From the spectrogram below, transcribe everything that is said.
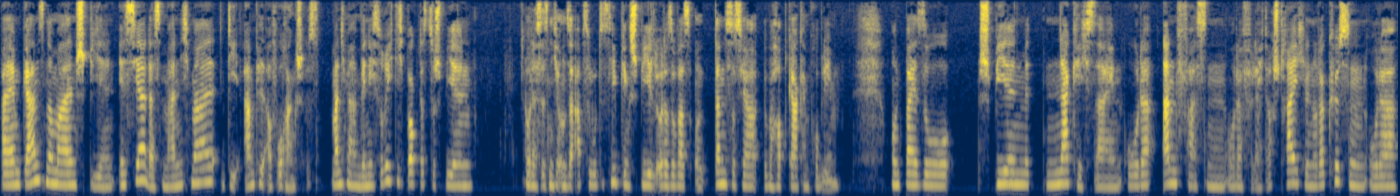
beim ganz normalen Spielen ist ja, dass manchmal die Ampel auf Orange ist. Manchmal haben wir nicht so richtig Bock, das zu spielen. Oder es ist nicht unser absolutes Lieblingsspiel oder sowas. Und dann ist das ja überhaupt gar kein Problem. Und bei so Spielen mit nackig sein oder anfassen oder vielleicht auch streicheln oder küssen oder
